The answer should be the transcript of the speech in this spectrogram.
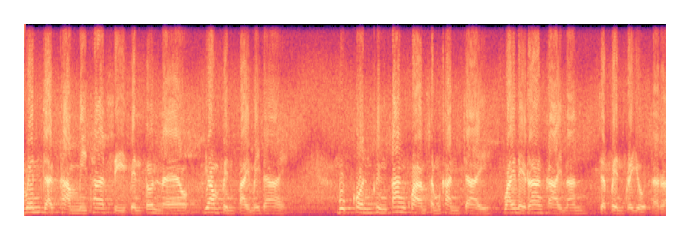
เว้นจากธรรมมีธาตุสี่เป็นต้นแล้ว ย่อมเป็นไปไม่ได้ บุคคลพึงตั้งความสำคัญใจไว้ในร่างกายนั้นจะเป็นประโยชน์อะไร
